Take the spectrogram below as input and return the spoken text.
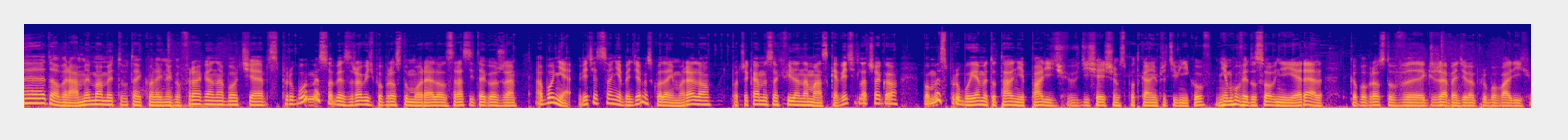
E, dobra, my mamy tutaj kolejnego fraga na bocie. Spróbujmy sobie zrobić po prostu Morello z racji tego, że... Albo nie, wiecie co, nie będziemy składali Morello, poczekamy za chwilę na maskę. Wiecie dlaczego? Bo my spróbujemy totalnie palić w dzisiejszym spotkaniu przeciwników. Nie mówię dosłownie IRL, tylko po prostu w grze będziemy próbowali ich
